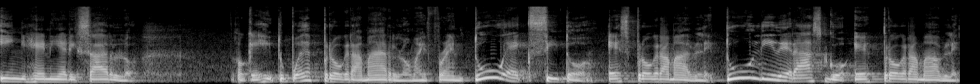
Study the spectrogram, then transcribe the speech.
ingenierizarlo. ¿Ok? Tú puedes programarlo, my friend. Tu éxito es programable. Tu liderazgo es programable.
